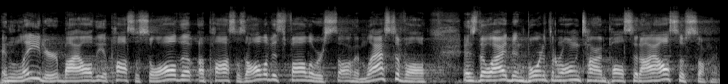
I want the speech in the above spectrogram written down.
And later, by all the apostles, so all the apostles, all of his followers saw him. Last of all, as though I had been born at the wrong time, Paul said, I also saw him.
